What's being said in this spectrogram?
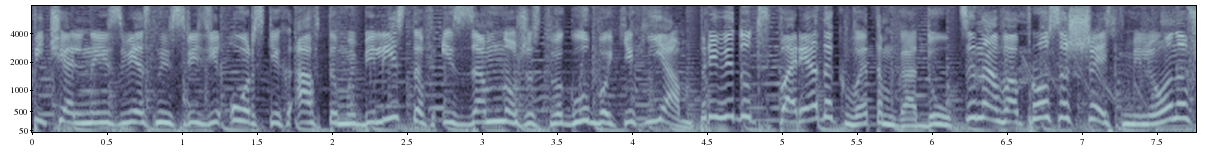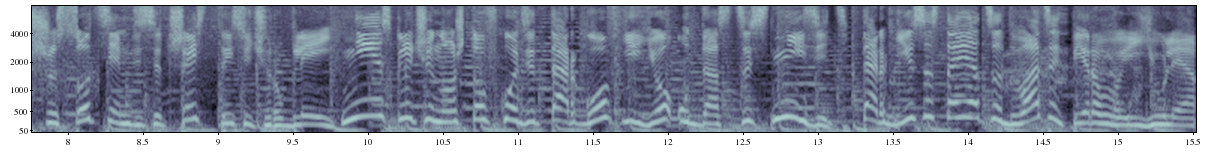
печально известный среди орских автомобилистов из-за множества глубоких ям, приведут в порядок в этом году. Цена вопроса 6 миллионов 676 тысяч рублей. Не исключено, что в ходе торгов ее удастся снизить. Торги состоятся 21 июля.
